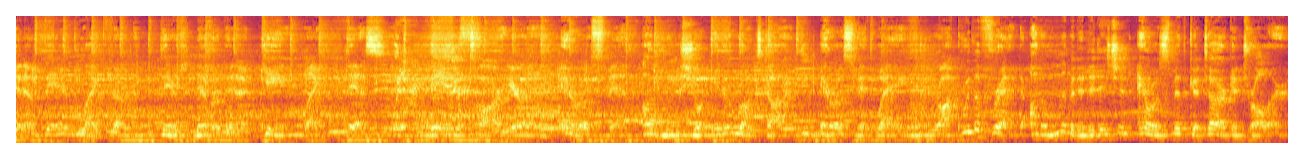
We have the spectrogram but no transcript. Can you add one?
Been a band like them. There's never been a game like this. Guitar Hero, Aerosmith. Unleash your inner rock star the Aerosmith way. Rock with a friend on a limited edition Aerosmith guitar controller.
